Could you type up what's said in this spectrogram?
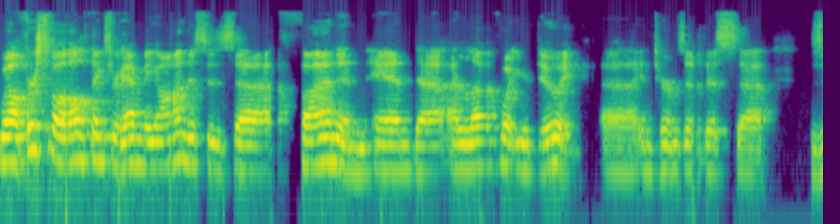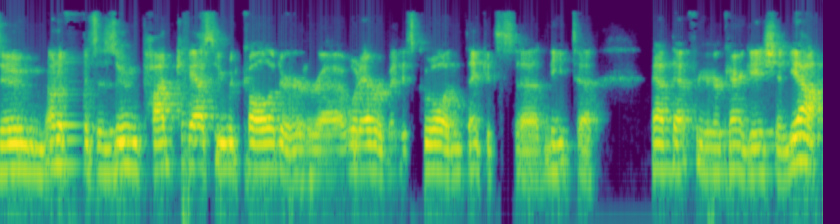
Well, first of all, thanks for having me on. This is uh, fun, and and uh, I love what you're doing uh, in terms of this uh, Zoom. I don't know if it's a Zoom podcast you would call it or uh, whatever, but it's cool and think it's uh, neat to have that for your congregation. Yeah.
